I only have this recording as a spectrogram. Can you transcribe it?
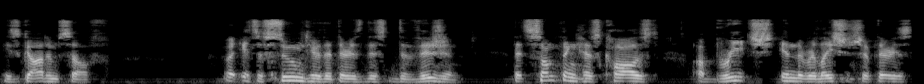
He's God Himself, it's assumed here that there is this division, that something has caused a breach in the relationship. There is,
